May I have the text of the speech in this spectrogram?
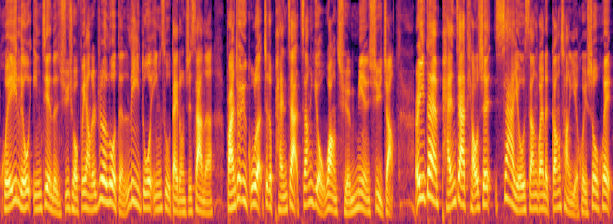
回流营建等需求非常的热络等利多因素带动之下呢，法人就预估了这个盘价将有望全面续涨。而一旦盘价调升，下游相关的钢厂也会受惠。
